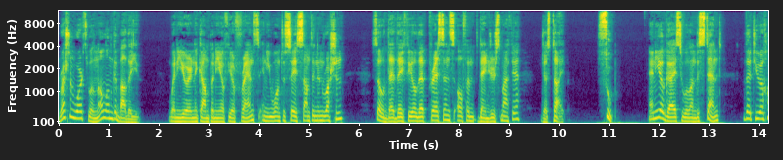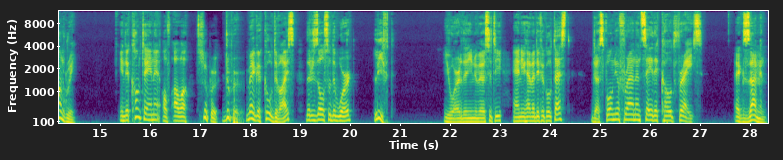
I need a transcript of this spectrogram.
Russian words will no longer bother you. When you are in the company of your friends and you want to say something in Russian, so that they feel the presence of a dangerous mafia, just type soup, and your guys will understand that you are hungry. In the container of our super duper mega cool device, there is also the word lift. You are at the university and you have a difficult test? Just phone your friend and say the code phrase. Examine.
